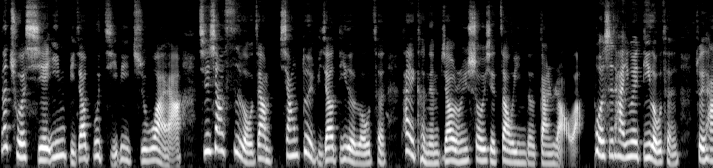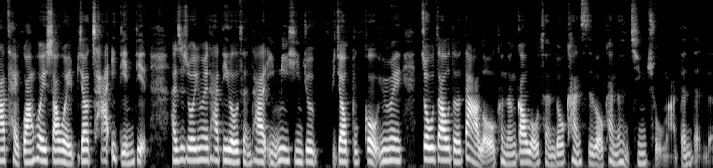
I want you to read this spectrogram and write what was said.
那除了谐音比较不吉利之外啊，其实像四楼这样相对比较低的楼层，它也可能比较容易受一些噪音的干扰啦。或者是它因为低楼层，所以它采光会稍微比较差一点点，还是说因为它低楼层，它的隐秘性就比较不够，因为周遭的大楼可能高楼层都看四楼看得很清楚嘛，等等的。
